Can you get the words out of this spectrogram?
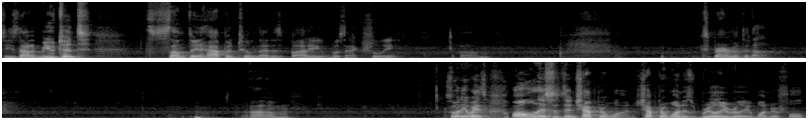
He's not a mutant. Something happened to him that his body was actually um, experimented on. Um, so, anyways, all this is in chapter one. Chapter one is really, really wonderful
